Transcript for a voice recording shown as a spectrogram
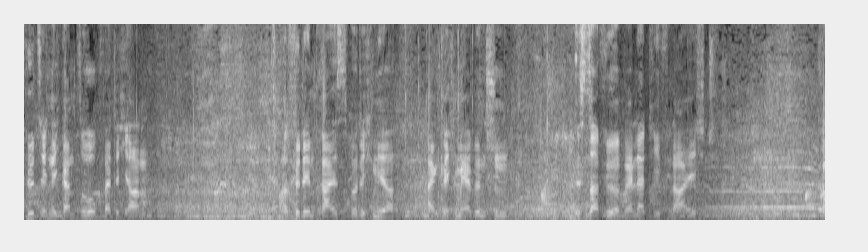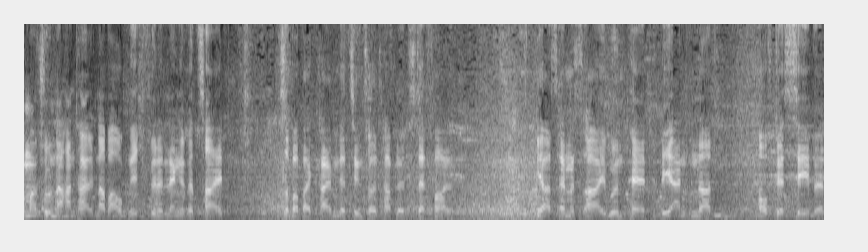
fühlt sich nicht ganz so hochwertig an. Also für den Preis würde ich mir eigentlich mehr wünschen. Ist dafür relativ leicht. Kann man schon in der Hand halten, aber auch nicht für eine längere Zeit. Ist aber bei keinem der 10 Zoll Tablets der Fall. Ja, das MSI WinPad W100 auf der CeBIT.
